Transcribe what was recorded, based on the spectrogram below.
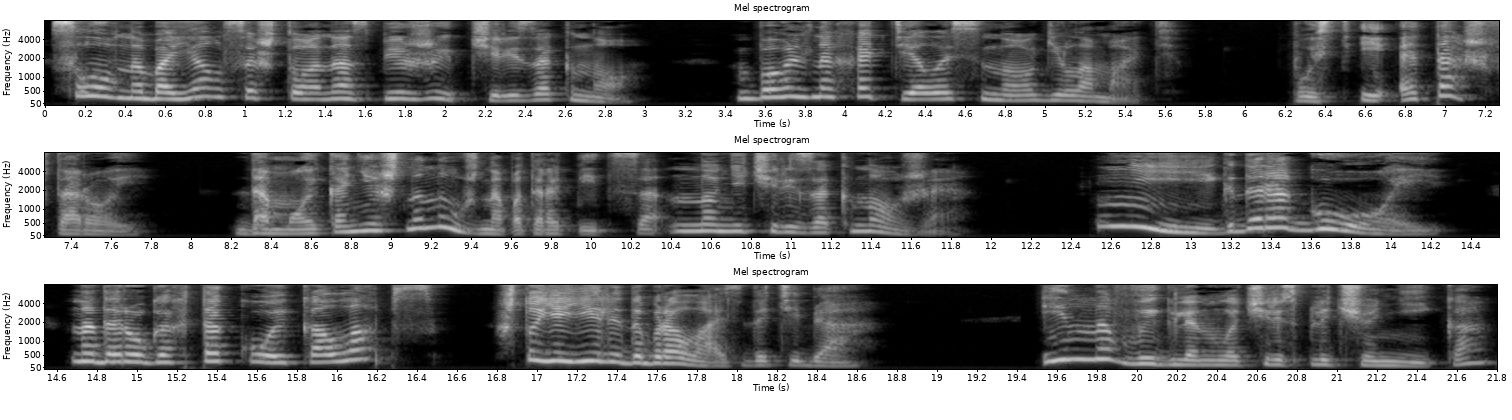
словно боялся, что она сбежит через окно. Больно хотелось ноги ломать. Пусть и этаж второй, Домой, конечно, нужно поторопиться, но не через окно же. «Ник, дорогой, на дорогах такой коллапс, что я еле добралась до тебя». Инна выглянула через плечо Ника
